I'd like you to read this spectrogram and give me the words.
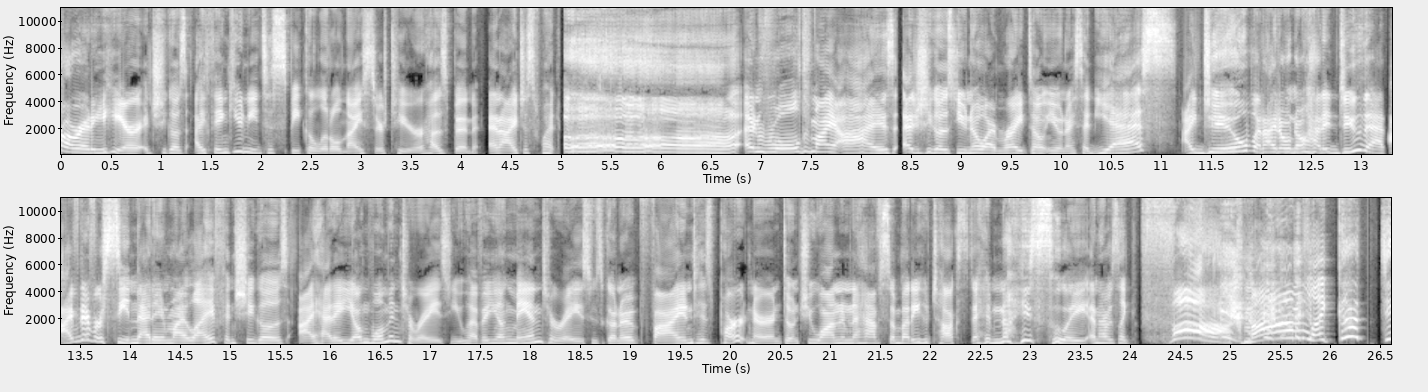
already here. And she goes, I think you need to speak a little nicer to your husband. And I just went, Ugh, and rolled my eyes. And she goes, You know I'm right, don't you? And I said, Yes, I do, but I don't know how to do that. I've never seen that in my life. And she goes, I had a young woman to raise. You have a young man to raise who's going to find his partner. And don't you want him to have somebody who talks to him nicely? And I was like, Fuck, mom. like, God damn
